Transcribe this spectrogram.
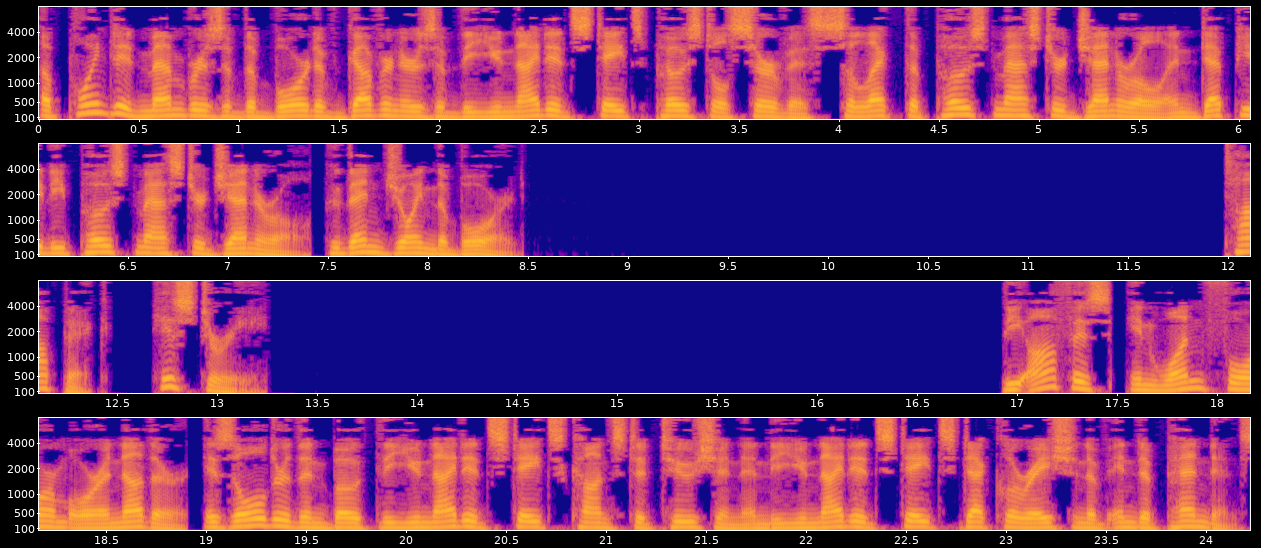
Appointed members of the Board of Governors of the United States Postal Service select the Postmaster General and Deputy Postmaster General, who then join the board. History The office, in one form or another, is older than both the United States Constitution and the United States Declaration of Independence.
